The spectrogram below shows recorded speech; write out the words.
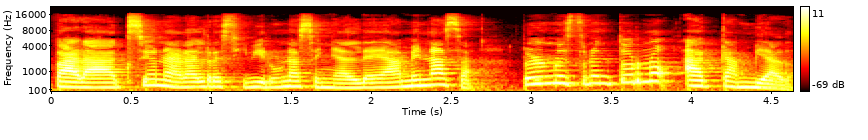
para accionar al recibir una señal de amenaza, pero nuestro entorno ha cambiado.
